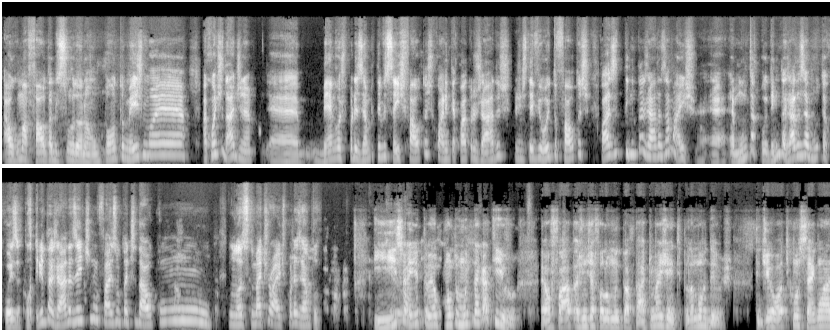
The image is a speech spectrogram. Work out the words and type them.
alguma falta absurda ou não. O ponto mesmo é a quantidade, né? É, Bengals, por exemplo, teve seis faltas, 44 jardas. A gente teve oito faltas, quase 30 jardas a mais. É, é muita coisa. 30 jardas é muita coisa. Por 30 jardas a gente não faz um touchdown com o lance do Matt Wright, por exemplo. E isso aí também é um ponto muito negativo. É o fato, a gente já falou muito do ataque, mas, gente, pelo amor de Deus, TJ Watt consegue uma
